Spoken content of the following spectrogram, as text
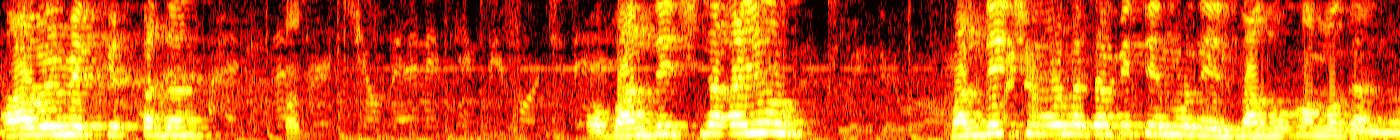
Oh, may medkit pa doon. Pag- Killed anything before today. O, bandage na kayo. Bandage muna gamitin mo, Neil, bago ka magano.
